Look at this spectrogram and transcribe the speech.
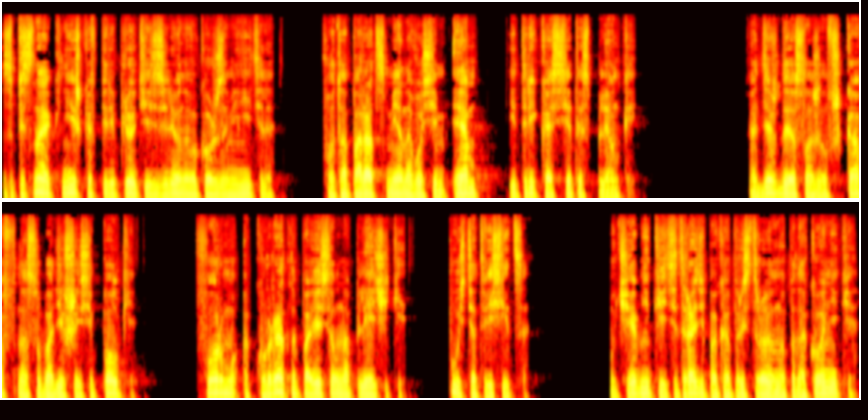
записная книжка в переплете из зеленого кожзаменителя, фотоаппарат смена 8М эм и три кассеты с пленкой. Одежду я сложил в шкаф на освободившейся полке, форму аккуратно повесил на плечики, пусть отвисится. Учебники и тетради пока пристроил на подоконнике,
